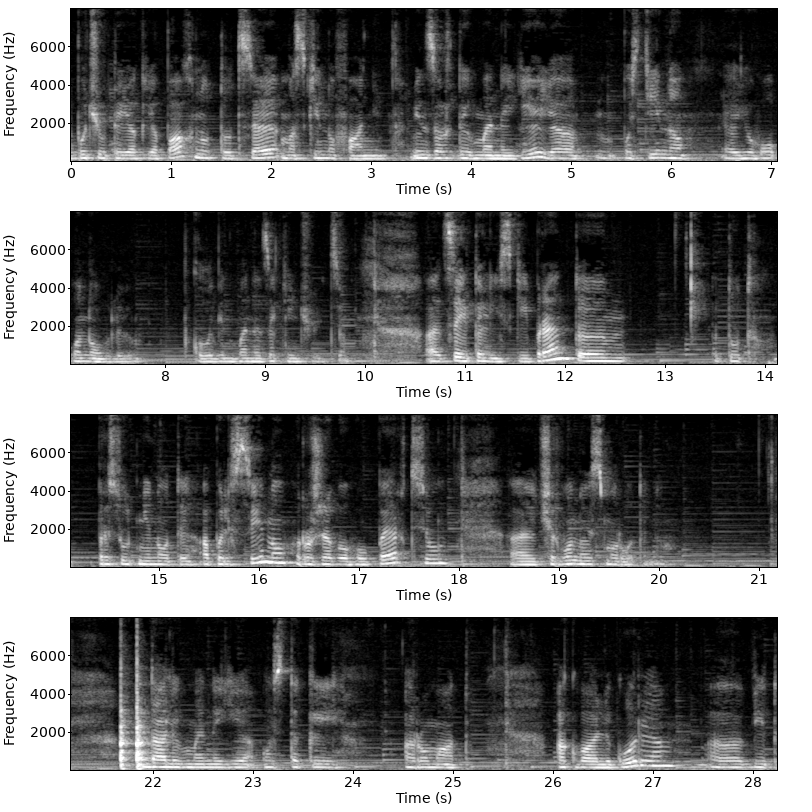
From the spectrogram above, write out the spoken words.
почути, як я пахну, то це Маскіно Фанні. Він завжди в мене є. Я постійно е, його оновлюю, коли він в мене закінчується. Е, Це італійський бренд. Ем, Тут присутні ноти апельсину, рожевого перцю, червоної смородини. Далі в мене є ось такий аромат Allegoria е, від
